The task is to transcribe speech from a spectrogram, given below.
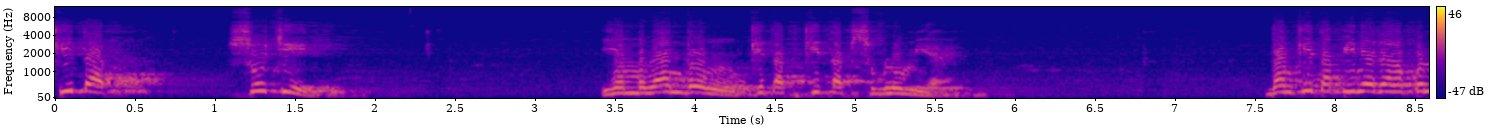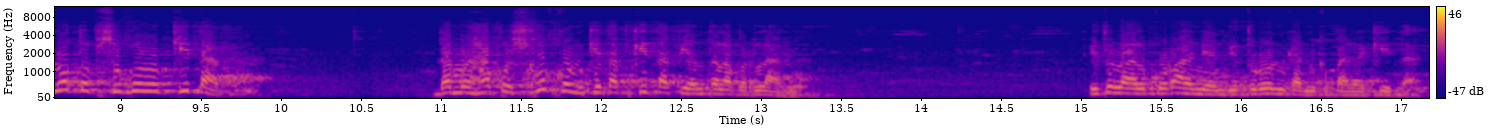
kitab suci yang mengandung kitab-kitab sebelumnya. Dan kitab ini adalah penutup seluruh kitab dan menghapus hukum kitab-kitab yang telah berlalu. Itulah Al-Quran yang diturunkan kepada kita.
